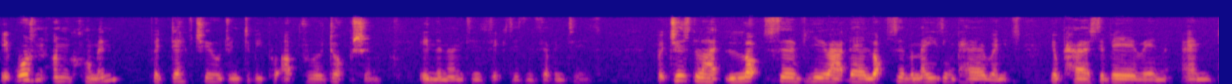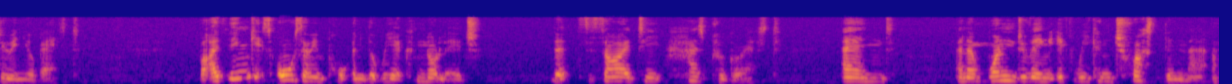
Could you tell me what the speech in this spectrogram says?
it wasn't uncommon for deaf children to be put up for adoption in the 1960s and 70s. But just like lots of you out there, lots of amazing parents, you're persevering and doing your best. But I think it's also important that we acknowledge that society has progressed and and I'm wondering if we can trust in that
